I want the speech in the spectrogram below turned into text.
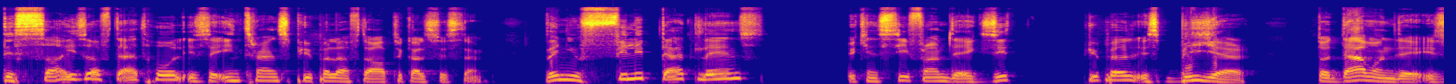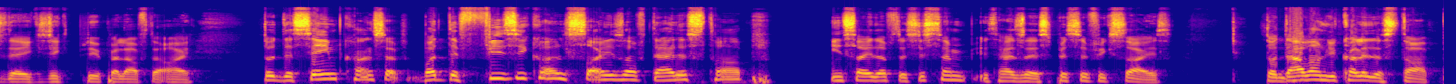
The size of that hole is the entrance pupil of the optical system. When you flip that lens, you can see from the exit pupil is bigger. So that one is the exit pupil of the eye. So the same concept, but the physical size of that stop inside of the system, it has a specific size. So that one we call it a stop.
